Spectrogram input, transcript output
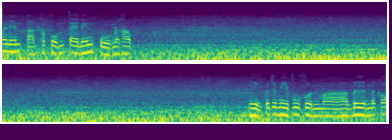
ไม่เน้นตัดครับผมแต่เน้นปลูกนะครับ นี่ก็จะมีผู้คนมาเดินแล้วก็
